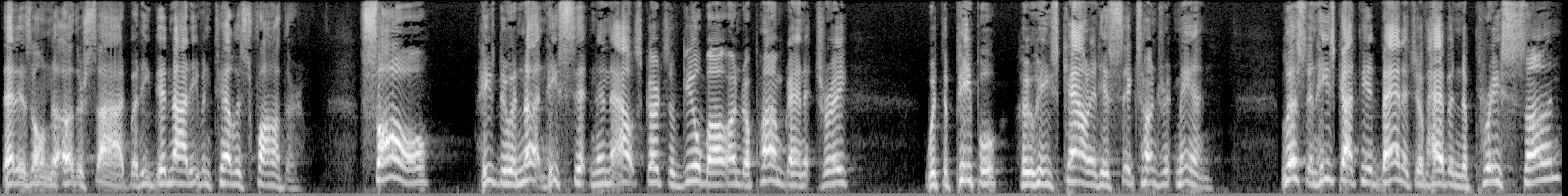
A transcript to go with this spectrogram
that is on the other side. But he did not even tell his father. Saul, he's doing nothing. He's sitting in the outskirts of Gilboa under a pomegranate tree with the people who he's counted, his 600 men. Listen, he's got the advantage of having the priest's son,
